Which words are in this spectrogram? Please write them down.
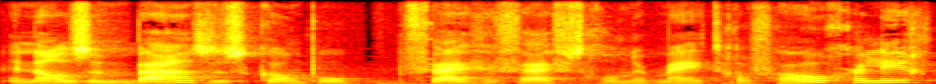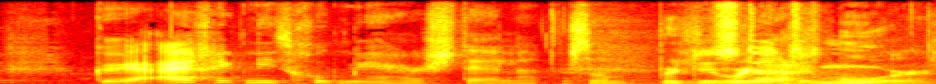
En als een basiskamp op 5500 meter of hoger ligt, kun je eigenlijk niet goed meer herstellen. Dus dan put je, Dus word je eigenlijk moer.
